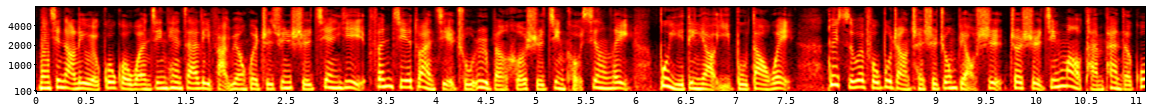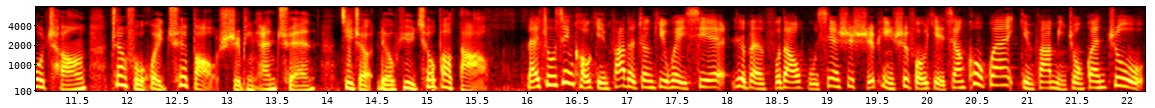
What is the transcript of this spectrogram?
民进党立委郭国文今天在立法院会质询时建议，分阶段解除日本核实进口限令，不一定要一步到位。对此，卫福部长陈时中表示，这是经贸谈判的过程，政府会确保食品安全。记者刘玉秋报道。来猪进口引发的争议未歇，日本福岛五县市食品是否也将扣关，引发民众关注。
